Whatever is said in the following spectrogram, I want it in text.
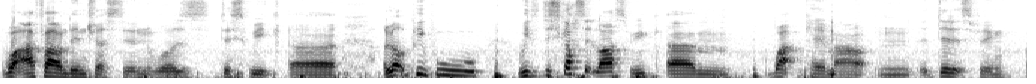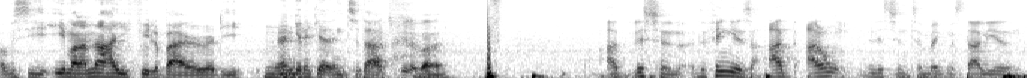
what I found interesting was this week. Uh, a lot of people we discussed it last week. Um, WAP came out and it did its thing. Obviously, Eman, I know how you feel about it already. We ain't Mm. gonna get into How that. do you feel about it? I listen. The thing is, I I don't listen to Meg Thee Stallion.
